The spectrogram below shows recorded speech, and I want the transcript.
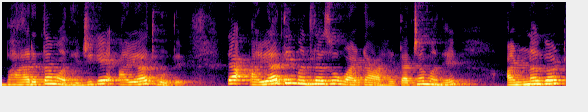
भारतामध्ये जी काही आयात होते त्या आयातीमधला जो वाटा आहे त्याच्यामध्ये अन्नगट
